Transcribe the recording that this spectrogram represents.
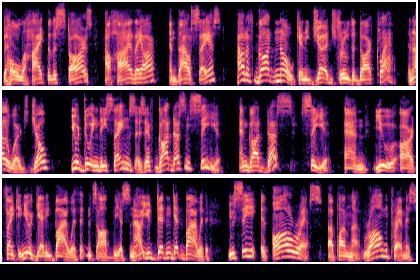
Behold the height of the stars, how high they are. And thou sayest, How doth God know? Can he judge through the dark clouds? In other words, Job, you're doing these things as if God doesn't see you. And God does see you. And you are thinking you're getting by with it, and it's obvious now you didn't get by with it. You see, it all rests upon the wrong premise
